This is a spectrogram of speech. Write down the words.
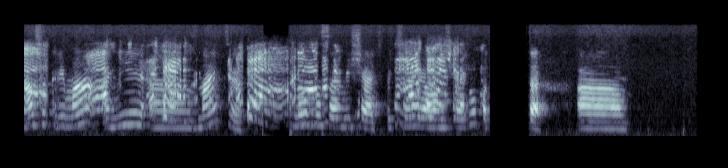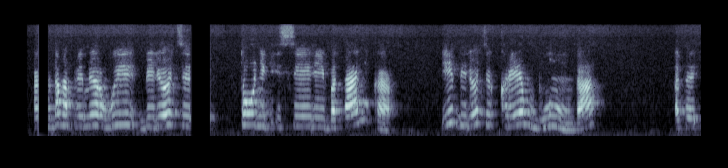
Наши крема, они, э, знаете, можно совмещать. Почему я вам скажу? Потому что, а, когда, например, вы берете тоник из серии Ботаника и берете крем Bloom, да, это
